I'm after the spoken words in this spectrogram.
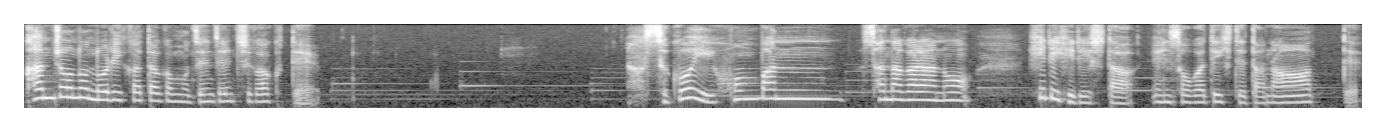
感情の乗り方がもう全然違くてすごい本番さながらのヒリヒリした演奏ができてたなって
